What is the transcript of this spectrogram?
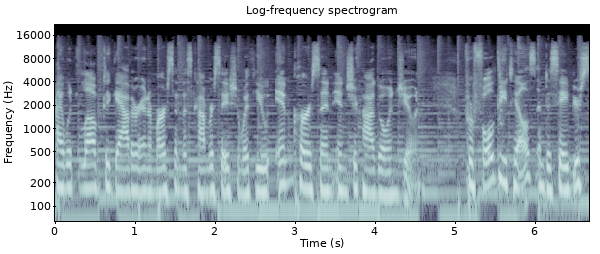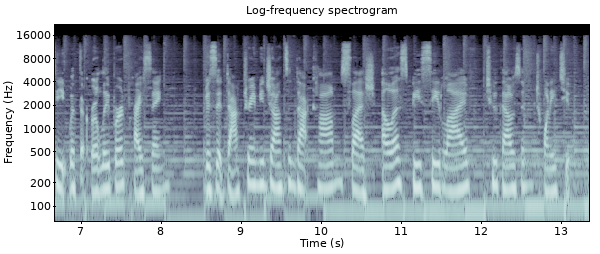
I would love to gather and immerse in this conversation with you in person in Chicago in June. For full details and to save your seat with the early bird pricing, visit dramyjohnson.com slash lsbc live 2022.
